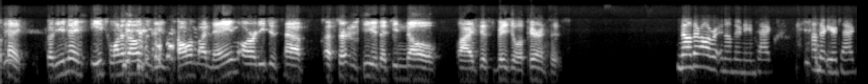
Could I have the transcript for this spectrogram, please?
okay. So do you name each one of those, and do you call them by name, or do you just have a certain few that you know by just visual appearances? No, they're all written on their name tags, on their ear tags.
